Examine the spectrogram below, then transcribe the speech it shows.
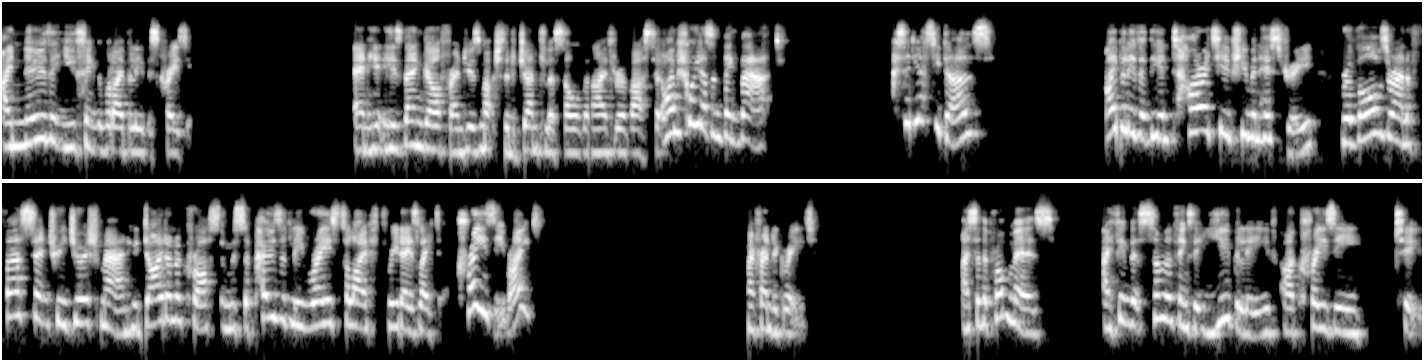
I know that you think that what I believe is crazy. And his then girlfriend, who was much of gentler soul than either of us, said, Oh, I'm sure he doesn't think that. I said, Yes, he does. I believe that the entirety of human history revolves around a first century Jewish man who died on a cross and was supposedly raised to life three days later. Crazy, right? My friend agreed. I said, the problem is, I think that some of the things that you believe are crazy too.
